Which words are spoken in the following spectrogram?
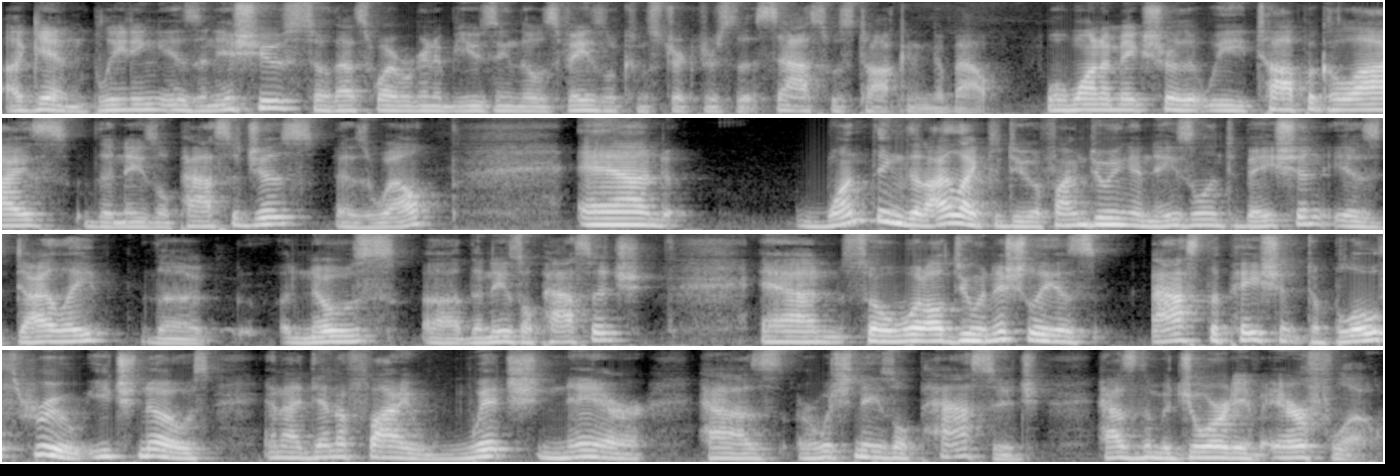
Again, bleeding is an issue, so that's why we're going to be using those vasoconstrictors that Sass was talking about. We'll want to make sure that we topicalize the nasal passages as well. And one thing that I like to do if I'm doing a nasal intubation is dilate the nose, uh, the nasal passage. And so what I'll do initially is ask the patient to blow through each nose and identify which nare has or which nasal passage has the majority of airflow.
